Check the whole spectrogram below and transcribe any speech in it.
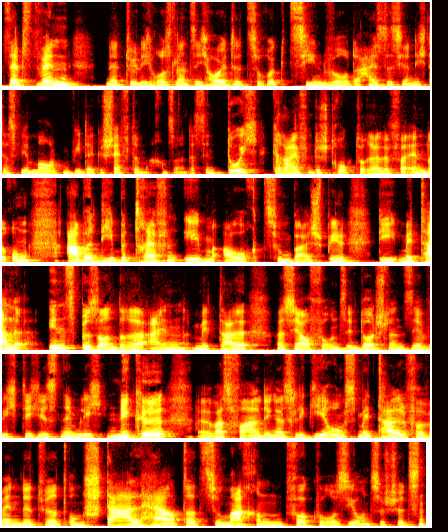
selbst wenn natürlich Russland sich heute zurückziehen würde, heißt es ja nicht, dass wir morgen wieder Geschäfte machen, sondern das sind durchgreifende strukturelle Veränderungen, aber die betreffen eben auch zum Beispiel die Metalle. Insbesondere ein Metall, was ja auch für uns in Deutschland sehr wichtig ist, nämlich Nickel, äh, was vor allen Dingen als Legierungsmetall verwendet wird, um Stahl härter zu machen und vor Korrosion zu schützen.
